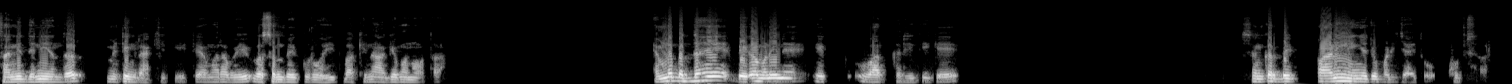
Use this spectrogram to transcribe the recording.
સાનિધ્યની અંદર મિટિંગ રાખી હતી. તે અમારા ભાઈ વસંતભાઈ પુરોહિત બાકીના આગેવાનો હતા. એમણે બધાએ ભેગા મળીને એક વાત કરી હતી કે શંકરભાઈ, પાણી અહીંયા જો મળી જાય તો ખૂબ સારું.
